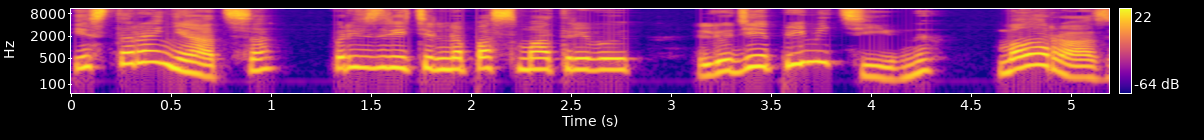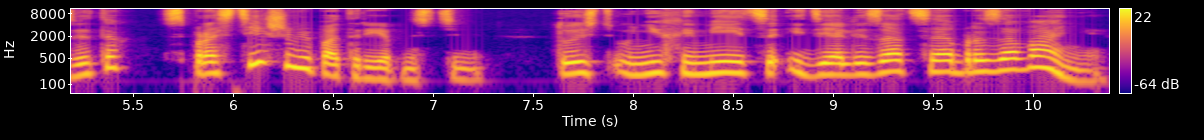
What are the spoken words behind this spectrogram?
и сторонятся, презрительно посматривают, людей примитивных, малоразвитых, с простейшими потребностями, то есть у них имеется идеализация образования,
